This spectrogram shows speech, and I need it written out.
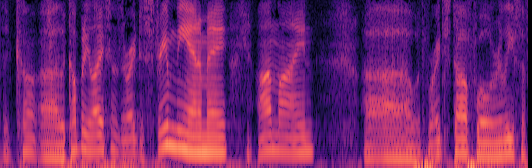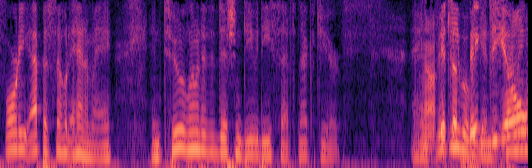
The co- uh, the company licensed the right to stream the anime online. Uh, with Right Stuf, will release a 40 episode anime in two limited edition DVD sets next year. And it's Viki a will begin deal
